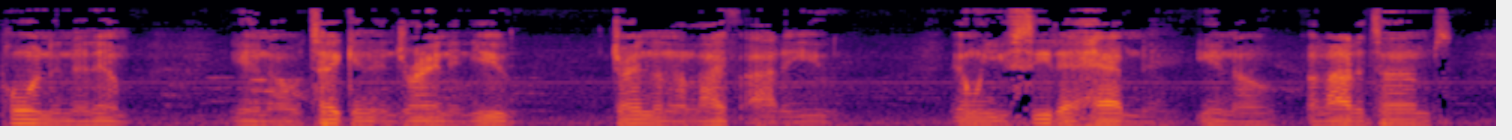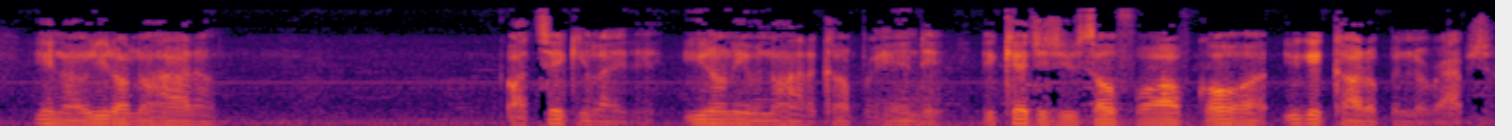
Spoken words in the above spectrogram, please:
pouring into them, you know, taking and draining you, draining the life out of you. And when you see that happening, you know, a lot of times, you know, you don't know how to articulate it. You don't even know how to comprehend it. It catches you so far off guard, you get caught up in the rapture.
